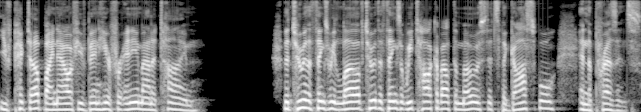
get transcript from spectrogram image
you've picked up by now, if you've been here for any amount of time, the two of the things we love, two of the things that we talk about the most, it's the gospel and the presence.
